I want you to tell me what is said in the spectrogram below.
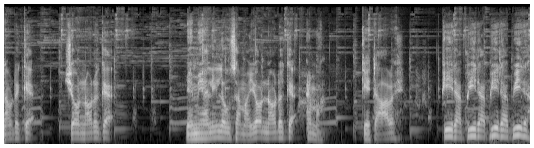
နောက်တစ်ကက်ရောနောက်တစ်ကက်မြန်မြန်လေးလှုပ်ဆမ်းမှာရောနောက်တစ်ကက်အဲ့မှာကဲဒါပဲပြေးတာပြေးတာပြေးတာပြေးတာ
